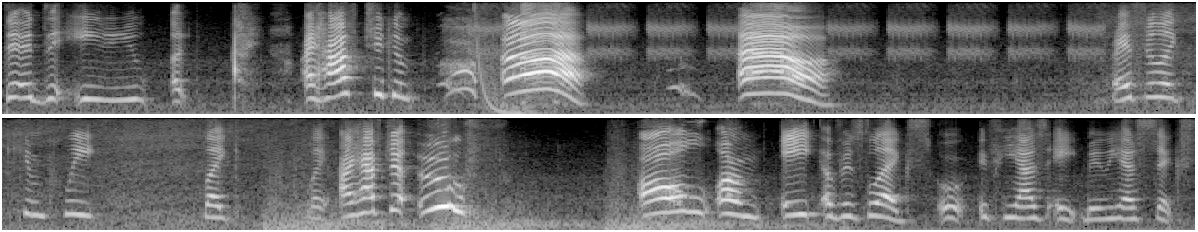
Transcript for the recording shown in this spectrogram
The, the, you, uh, I have to com- Ah! Ah! I have to, like complete, like, like, I have to oof! All, um, eight of his legs. Or if he has eight, maybe he has six.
